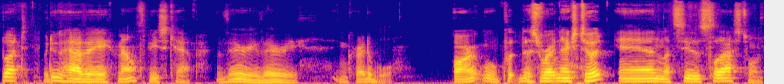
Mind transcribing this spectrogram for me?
But we do have a mouthpiece cap. Very, very incredible. All right, we'll put this right next to it. And let's see this last one.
